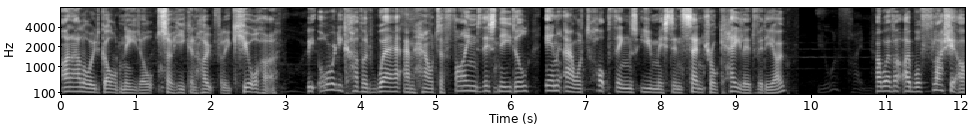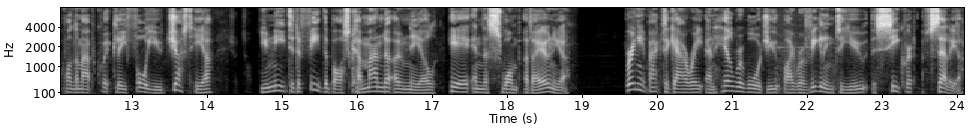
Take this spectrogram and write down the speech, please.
unalloyed gold needle so he can hopefully cure her. We already covered where and how to find this needle in our top things you missed in Central Caelid video. However, I will flash it up on the map quickly for you just here. You need to defeat the boss Commander O'Neill here in the Swamp of Aeonia. Bring it back to Gary and he'll reward you by revealing to you the secret of Sellia.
